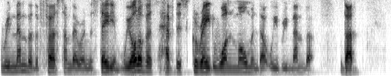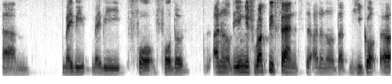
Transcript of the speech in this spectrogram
remember the first time they were in the stadium. We all of us have this great one moment that we remember that um, maybe maybe for for the I don't know the English rugby fan. It's the, I don't know that he got uh,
